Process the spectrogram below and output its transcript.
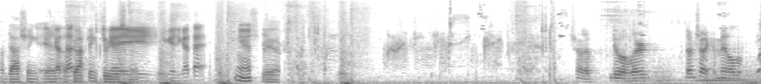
I'm dashing and I'm that? drafting you through your guys, smoke. you guys got that? Yes. Yeah. Try to do alert. Don't try to commit all the.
